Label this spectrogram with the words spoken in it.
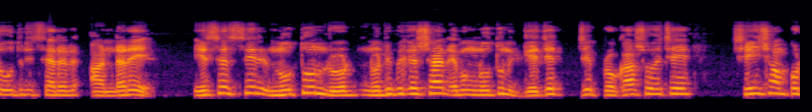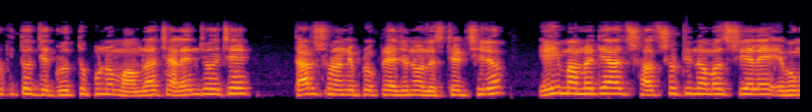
চৌধুরী স্যারের আন্ডারে এসএসসির নতুন নোটিফিকেশন এবং নতুন গেজেট যে প্রকাশ হয়েছে, সেই সম্পর্কিত যে গুরুত্বপূর্ণ মামলা চ্যালেঞ্জ হয়েছে, তার শুনানি প্রক্রিয়ার জন্য লিস্টেড ছিল। এই মামলাটি আজ সাতষট্টি নম্বর সিরিয়ালে এবং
